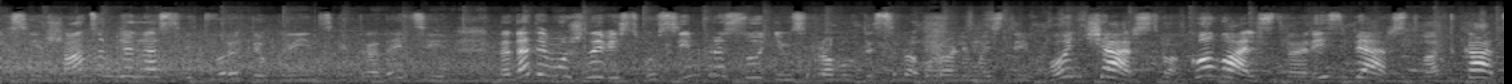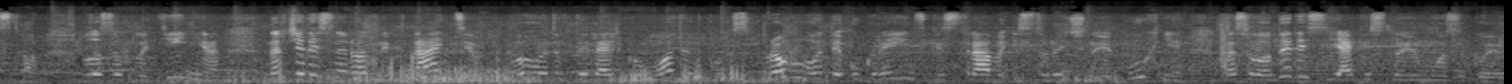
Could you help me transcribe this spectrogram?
X є шансом для нас відтворити українські традиції, надати можливість усім присутнім спробувати себе у ролі майстрів гончарства, ковальства, різьбярства, ткацтва, лозоплетіння, навчитись народних танців, виготовити ляльку-мотанку, спробувати українські страви історичної кухні, насолодитись якісною музикою.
